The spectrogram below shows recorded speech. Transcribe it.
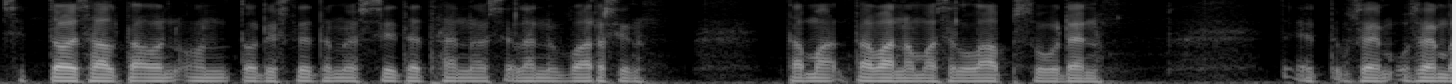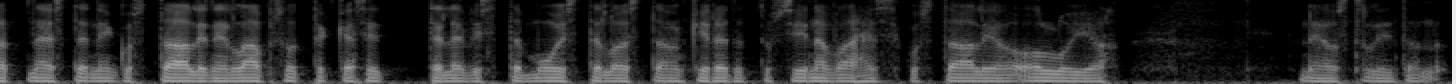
sitten toisaalta on, on todisteita myös siitä, että hän olisi elänyt varsin tama, tavanomaisen lapsuuden – että use, useimmat näistä niin kuin Stalinin lapsuutta käsittelevistä muisteloista on kirjoitettu siinä vaiheessa, kun Stalin on ollut jo Neuvostoliiton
